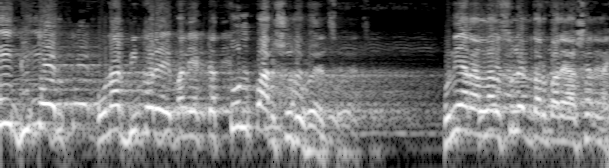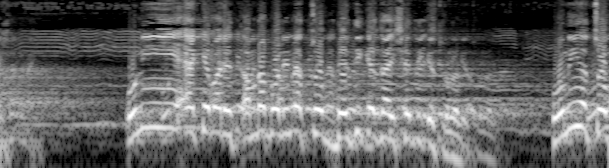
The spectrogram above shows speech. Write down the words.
এই ভিতর, ওনার ভিতরে মানে একটা তুলপার শুরু হয়েছে। উনি আর আল্লাহ রসুলের দরবারে আসেন নাই। উনি একেবারে, আমরা বলি না, চোখ যেদিকে যায়, সেদিকে চলে যায়। উনিও চোখ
